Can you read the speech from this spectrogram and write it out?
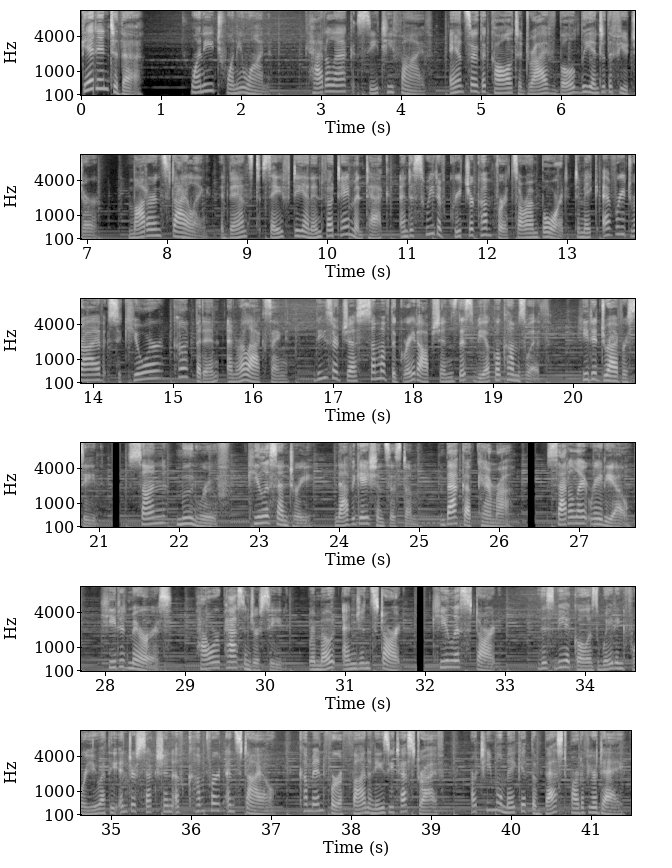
Get into the 2021 Cadillac CT5. Answer the call to drive boldly into the future. Modern styling, advanced safety and infotainment tech, and a suite of creature comforts are on board to make every drive secure, confident, and relaxing. These are just some of the great options this vehicle comes with. Heated driver seat, sun, moonroof, keyless entry, navigation system, backup camera, satellite radio, heated mirrors, power passenger seat, remote engine start, keyless start. This vehicle is waiting for you at the intersection of comfort and style. Come in for a fun and easy test drive. Our team will make it the best part of your day.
